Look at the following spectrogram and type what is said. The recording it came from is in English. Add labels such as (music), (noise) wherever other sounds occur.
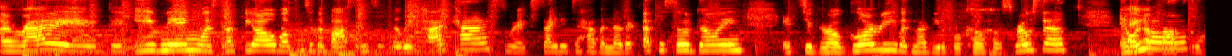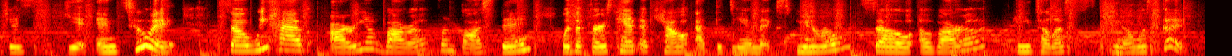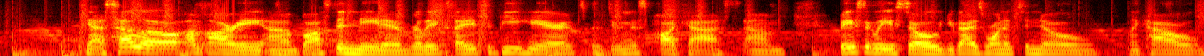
All right. Good evening. What's up, y'all? Welcome to the Boston to Philly podcast. We're excited to have another episode going. It's your girl Glory with my beautiful co-host Rosa, and we're about to just get into it. So we have Ari Avara from Boston with a first-hand account at the DMX funeral. So Avara, can you tell us, you know, what's good? Yes, hello. I'm Ari, uh, Boston native. Really excited to be here to doing this podcast. Um, basically, so you guys wanted to know like how.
